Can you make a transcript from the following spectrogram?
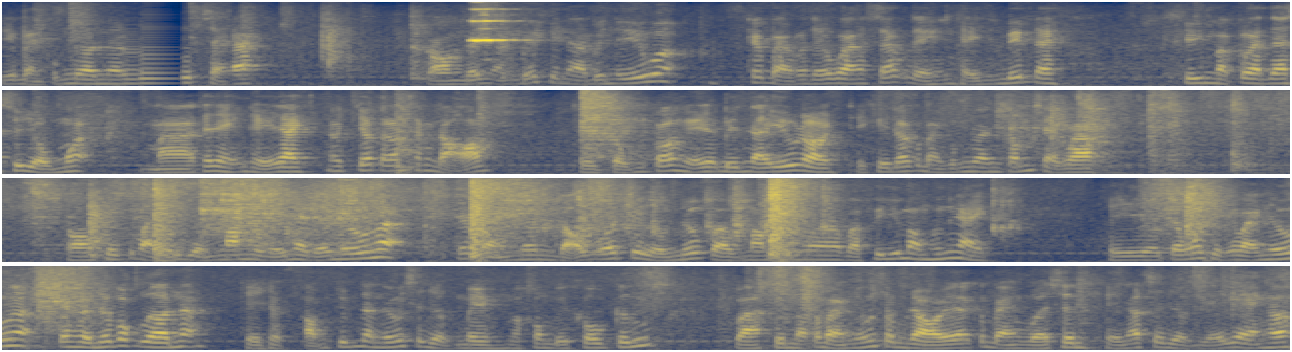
Thì các bạn cũng nên rút sạc ra còn để nhận biết khi nào pin yếu á các bạn có thể quan sát đèn hiển thị biết đây. Khi mà các bạn đang sử dụng á mà thấy đèn hiển thị đây nó chớp ánh sáng đỏ thì cũng có nghĩa là pin đã yếu rồi. Thì khi đó các bạn cũng nên cắm sạc vào. Còn khi các bạn sử dụng mâm mùi này để nướng á các bạn nên đổ ít cái lượng nước vào mâm và phía dưới mâm hướng này. Thì trong quá trình các bạn nướng á, cái hơi nước bốc lên á, thì thực phẩm chúng ta nướng sẽ được mềm và không bị khô cứng. Và khi mà các bạn nướng xong rồi á, các bạn vệ sinh thì nó sẽ được dễ dàng hơn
